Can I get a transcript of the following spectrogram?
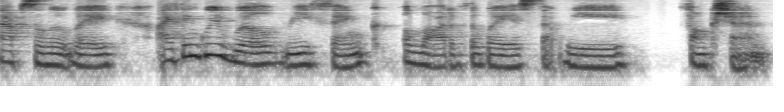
Absolutely. I think we will rethink a lot of the ways that we function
